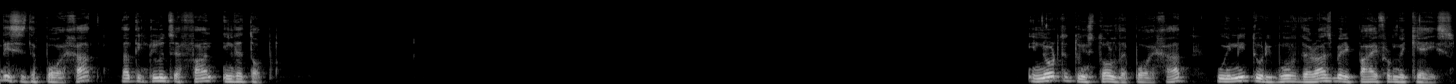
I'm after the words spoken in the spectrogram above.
This is the PoE hat that includes a fan in the top. In order to install the PoE hat, we need to remove the Raspberry Pi from the case.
